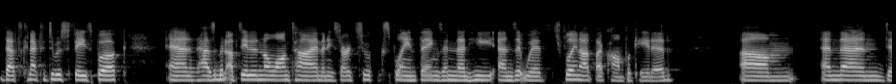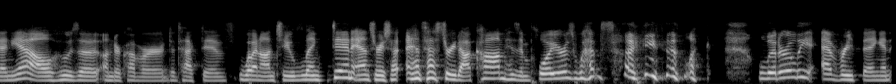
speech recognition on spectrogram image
that's connected to his Facebook and it hasn't been updated in a long time. And he starts to explain things, and then he ends it with, "It's really not that complicated." Um, and then Danielle, who's an undercover detective, went on to LinkedIn, ancestry Ancestry.com, his employer's website, like literally everything. And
